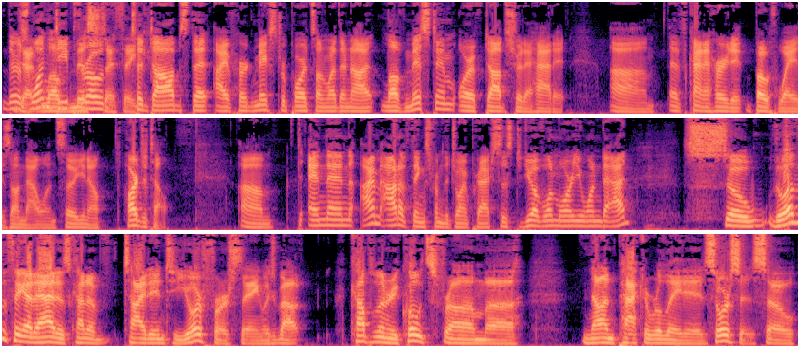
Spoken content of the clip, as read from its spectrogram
There's one Love deep missed, throw to Doubs that I've heard mixed reports on whether or not Love missed him or if Doubs should have had it. Um, I've kind of heard it both ways on that one, so you know, hard to tell. Um, and then I'm out of things from the joint practices. Did you have one more you wanted to add? So the other thing I'd add is kind of tied into your first thing, which is about complimentary quotes from uh, non-Packer related sources. So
